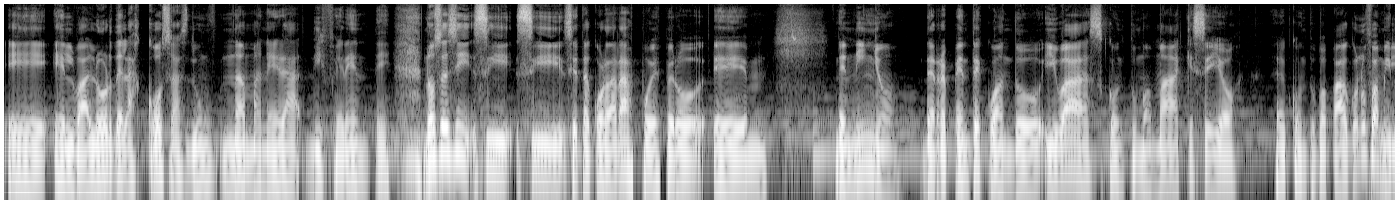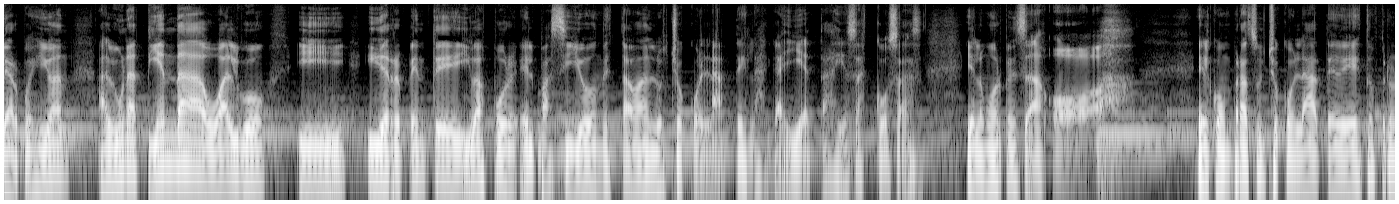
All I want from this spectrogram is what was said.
eh, el valor de las cosas de una manera diferente. No sé si, si, si, te acordarás, pues, pero em, de niño, de repente cuando ibas con tu mamá, qué sé yo, eh, con tu papá o con un familiar, pues iban a alguna tienda o algo y, de repente ibas por el pasillo donde estaban los chocolates, las galletas y esas cosas. Y a lo mejor pensabas, oh, el comprarse un chocolate de estos, pero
